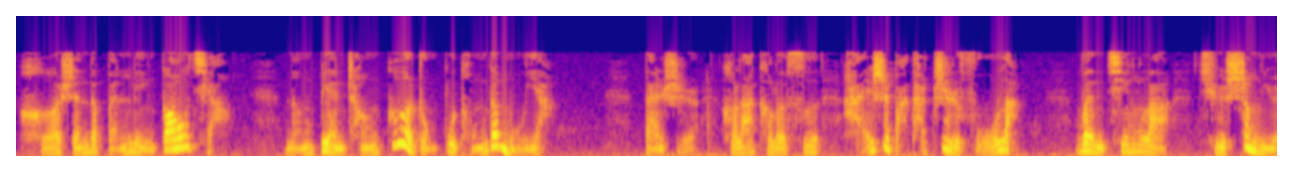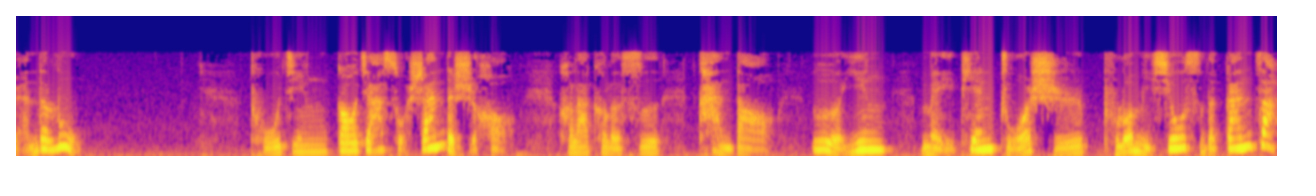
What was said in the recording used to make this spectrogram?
河神的本领高强，能变成各种不同的模样。”但是赫拉克勒斯还是把他制服了，问清了去圣园的路。途经高加索山的时候，赫拉克勒斯看到恶鹰每天啄食普罗米修斯的肝脏，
